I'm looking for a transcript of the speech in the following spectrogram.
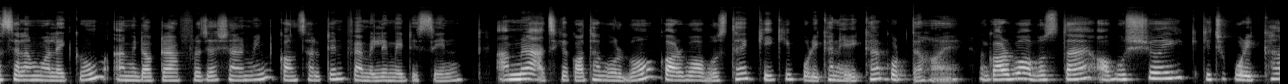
আসসালামু আলাইকুম, আমি doctor Afroza Sharmin, consultant family medicine. আমরা আজকে কথা বলব গর্ভ অবস্থায় কি কি পরীক্ষা নিরীক্ষা করতে হয়। গর্ভ অবস্থায় অবশ্যই কিছু পরীক্ষা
